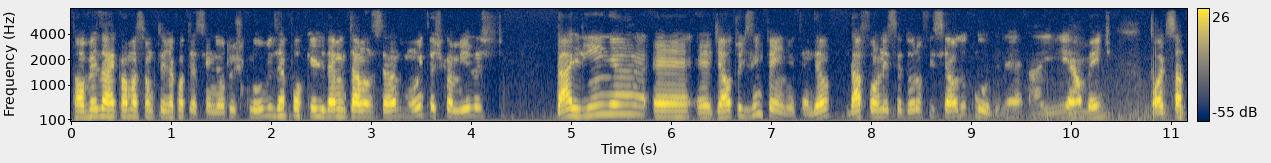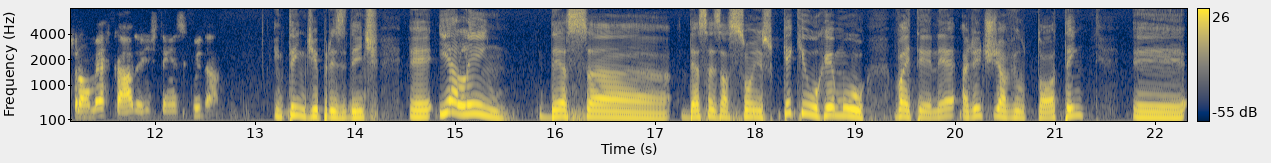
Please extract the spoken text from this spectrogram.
Talvez a reclamação que esteja acontecendo em outros clubes é porque eles devem estar lançando muitas camisas da linha é, é, de alto desempenho, entendeu? Da fornecedora oficial do clube, né? Aí realmente pode saturar o mercado, a gente tem esse cuidado. Entendi, presidente. É, e além dessa, dessas ações, o que, que o Remo vai ter, né? A gente já viu o Totem, é,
